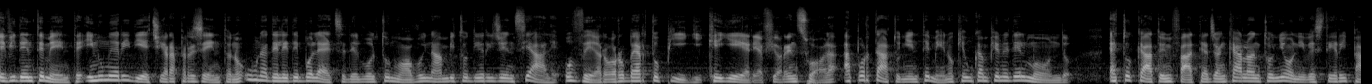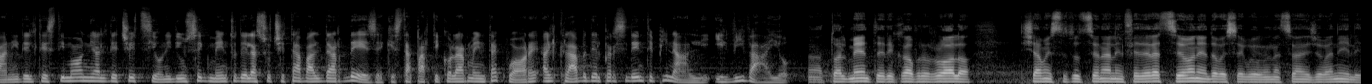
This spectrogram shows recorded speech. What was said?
Evidentemente i numeri 10 rappresentano una delle debolezze del volto nuovo in ambito dirigenziale, ovvero Roberto Pighi, che ieri a Fiorenzuola ha portato niente meno che un campione del mondo. È toccato infatti a Giancarlo Antonioni vestire i panni del testimonial d'eccezione di un segmento della società valdardese che sta particolarmente a cuore al club del presidente Pinalli, il Vivaio. Attualmente ricopre un ruolo diciamo, istituzionale in federazione dove segue le nazionali giovanili,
